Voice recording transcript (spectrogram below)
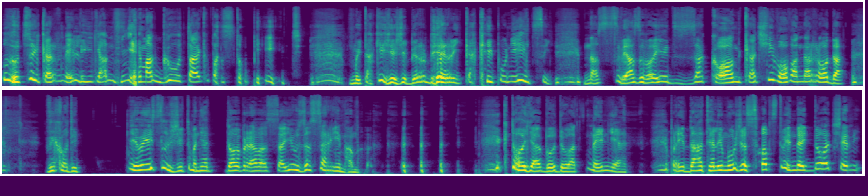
«Луций Корнелий, я не могу так поступить! Мы такие же берберы, как и пунийцы! Нас связывает закон кочевого народа! Выходит, не выслужит мне доброго союза с Римом! Кто я буду отныне?» Предатели мужа собственной дочери.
